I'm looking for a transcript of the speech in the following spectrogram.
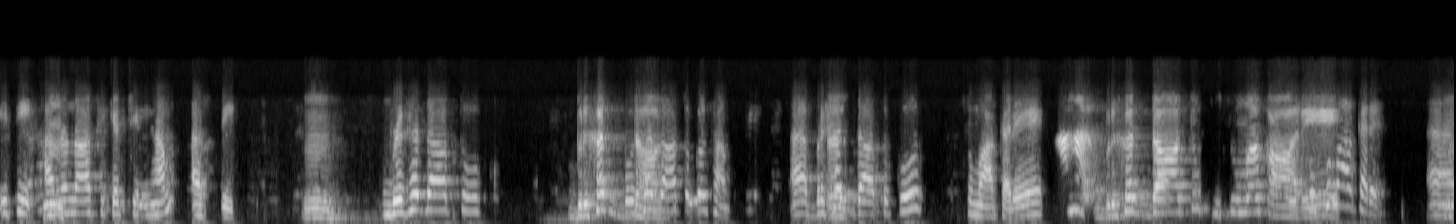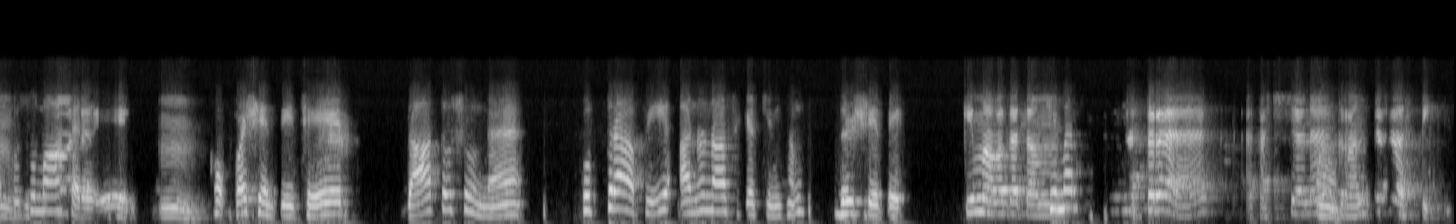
इति हम्म। अनुनासिकचिह्नम् अस्ति। हम्म। बृहदातु बृहत् बृहदातुकु बृहत् धातुकु सुमाकरे। बृहद्धातु कुसुमकारे। कुसुमाकरे। कुसुमाकरे। पश्यन्ति चेत् धातुषु न कुत्रापि अनुनासिकचिह्नं दृश्यते। किम् अवगतम्? तत्र कश्चन ग्रन्थः अस्ति।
